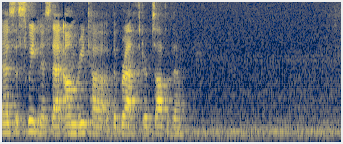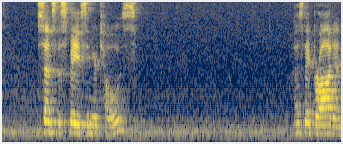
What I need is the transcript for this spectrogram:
As the sweetness, that amrita of the breath drips off of them. Sense the space in your toes as they broaden.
